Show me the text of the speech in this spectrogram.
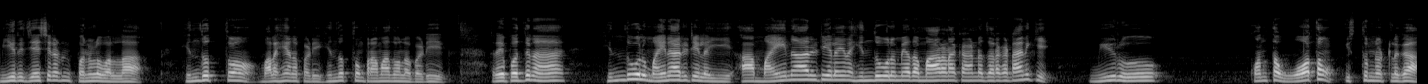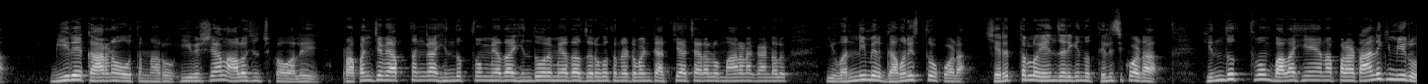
మీరు చేసేటటువంటి పనుల వల్ల హిందుత్వం బలహీనపడి హిందుత్వం ప్రమాదంలో పడి రేపొద్దున హిందువులు మైనారిటీలు అయ్యి ఆ మైనారిటీలైన హిందువుల మీద మారణకాండ జరగడానికి మీరు కొంత ఓతం ఇస్తున్నట్లుగా మీరే కారణం అవుతున్నారు ఈ విషయాలను ఆలోచించుకోవాలి. ప్రపంచవ్యాప్తంగా హిందుత్వం మీద హిందువుల మీద జరుగుతున్నటువంటి అత్యాచారాలు మారణకాండాలు ఇవన్నీ మీరు గమనిస్తూ కూడా చరిత్రలో ఏం జరిగిందో తెలిసి కూడా హిందుత్వం బలహీనపడటానికి మీరు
